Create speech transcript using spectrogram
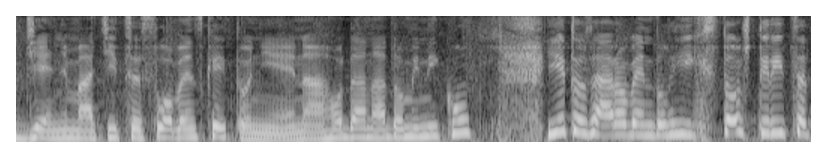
Deň Matice Slovenskej, to nie je náhoda na Dominiku. Je to zároveň dlhých 147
